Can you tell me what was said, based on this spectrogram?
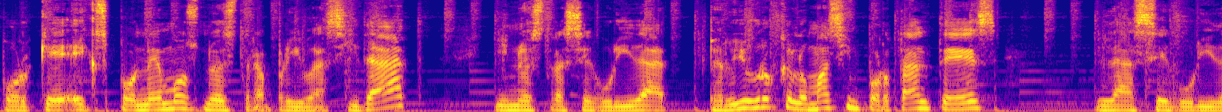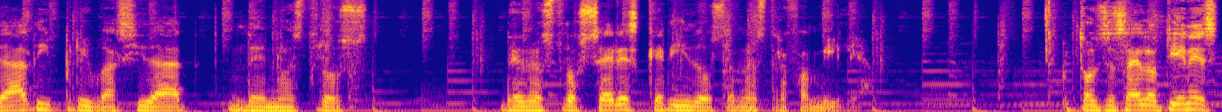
porque exponemos nuestra privacidad y nuestra seguridad. Pero yo creo que lo más importante es la seguridad y privacidad de nuestros de nuestros seres queridos, de nuestra familia. Entonces ahí lo tienes.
